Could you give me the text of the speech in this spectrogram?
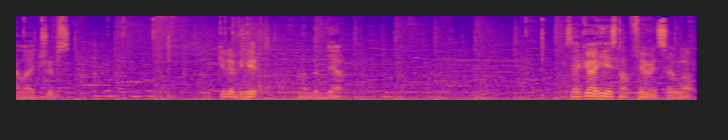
Allied troops. Get over here. Run them down. So that guy here's not faring so well.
